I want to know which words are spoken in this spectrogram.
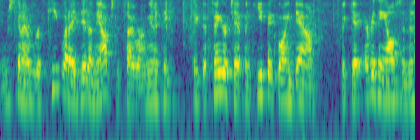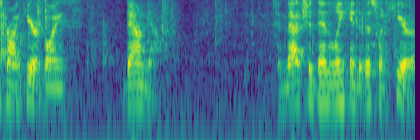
I'm just going to repeat what I did on the opposite side where I'm going to take, take the fingertip and keep it going down, but get everything else in this drawing here going down now. And that should then link into this one here.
